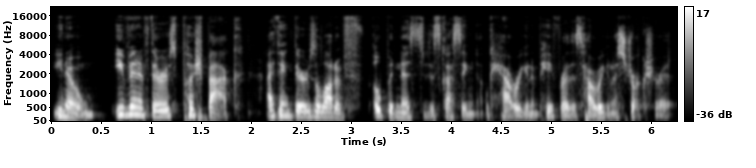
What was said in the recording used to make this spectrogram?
you know, even if there is pushback, I think there's a lot of openness to discussing. Okay, how are we going to pay for this? How are we going to structure it?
